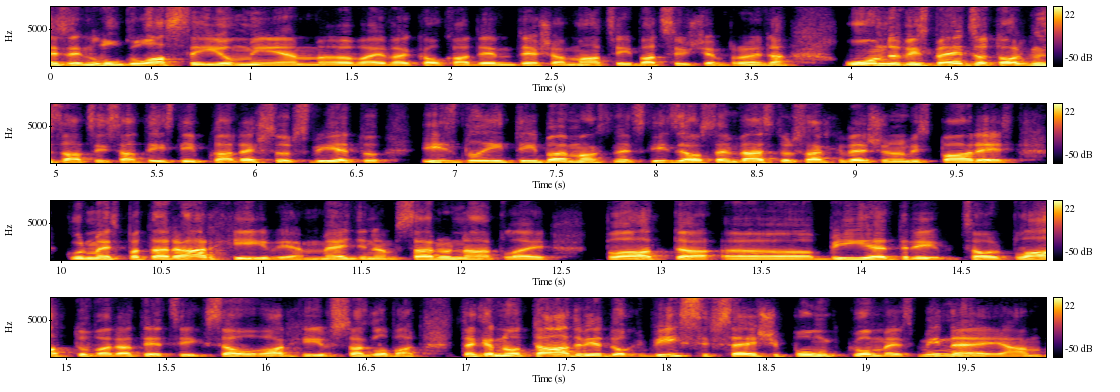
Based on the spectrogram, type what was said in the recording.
nezinu, lugu lasījumiem uh, vai, vai kaut kādiem tiešām mācību atsevišķiem projektiem. Un visbeidzot, organizācijas attīstība kā resursu vietu izglītībai, mākslinieckai izaugsmē, vēstures arhivēšanai un vispārējais, kur mēs pat ar arhīviem mēģinām sarunāt, lai plata uh, biedri caur platu var attiecīgi savu arhīvu saglabāt. Tā kā no tāda viedokļa visi seši punkti, ko mēs minējām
